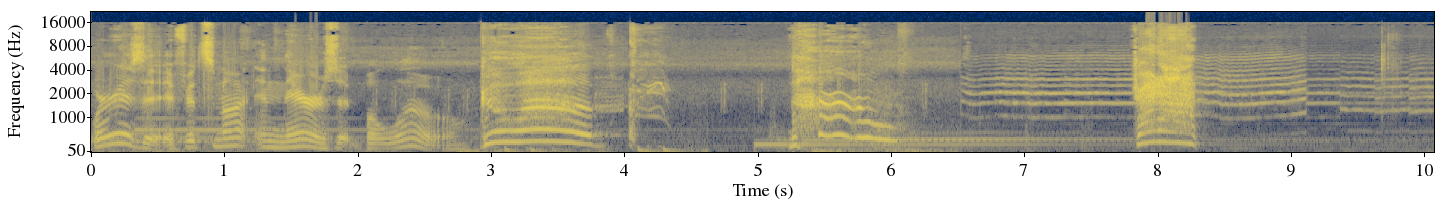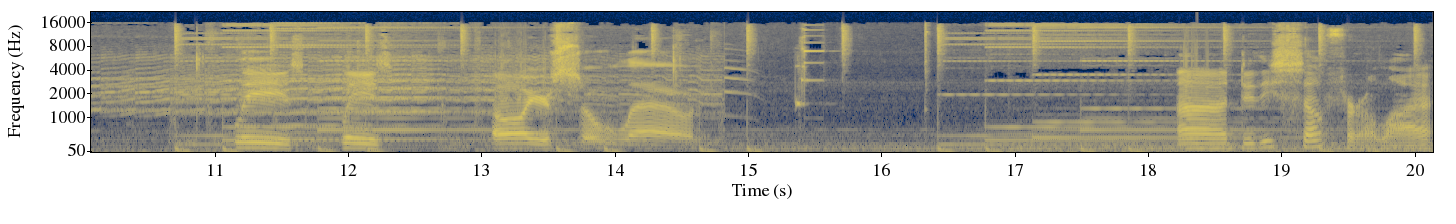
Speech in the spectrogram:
Where is it? If it's not in there, is it below? Go up! no! Shut up! Please, please. Oh, you're so loud. Uh, do these sell for a lot?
